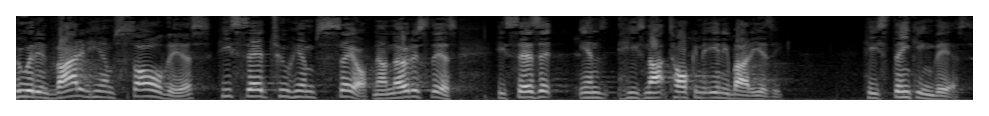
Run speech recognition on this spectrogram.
who had invited him saw this, he said to himself, now notice this, he says it in, he's not talking to anybody, is he? He's thinking this.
